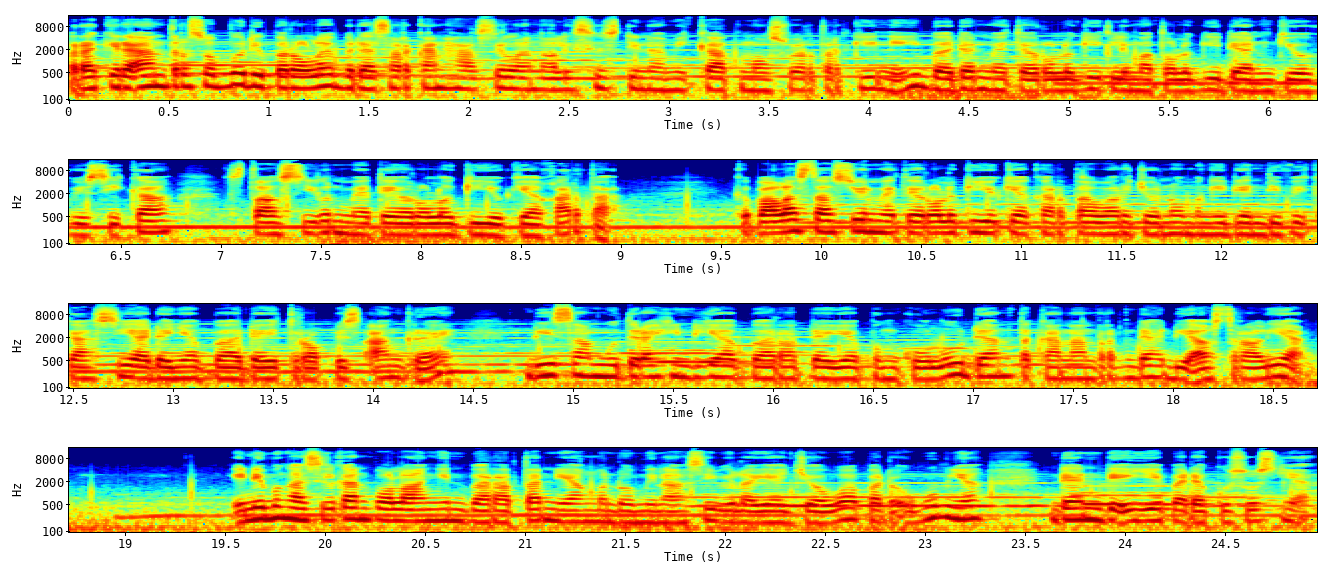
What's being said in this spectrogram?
Perakiraan tersebut diperoleh berdasarkan hasil analisis dinamika atmosfer terkini Badan Meteorologi, Klimatologi, dan Geofisika Stasiun Meteorologi Yogyakarta. Kepala Stasiun Meteorologi Yogyakarta Warjono mengidentifikasi adanya badai tropis anggrek di Samudera Hindia Barat Daya Bengkulu dan tekanan rendah di Australia. Ini menghasilkan pola angin baratan yang mendominasi wilayah Jawa pada umumnya dan DIY pada khususnya.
